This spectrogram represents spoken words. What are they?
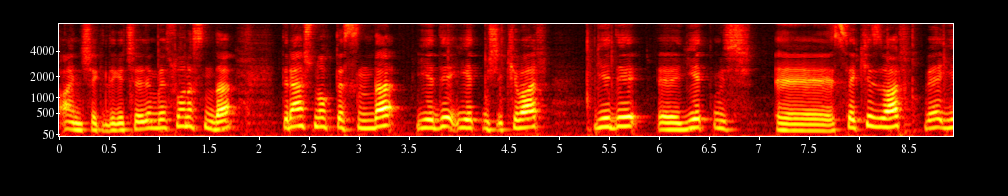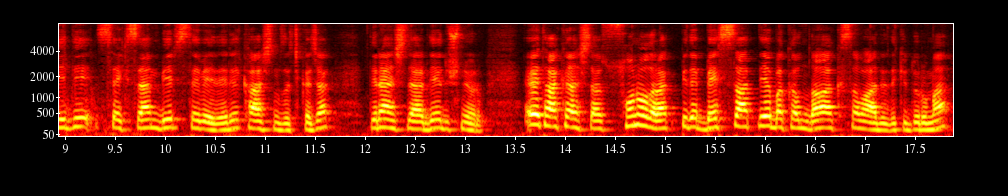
aynı şekilde geçirelim. Ve sonrasında direnç noktasında 7.72 var. 7.78 e, var ve 7.81 seviyeleri karşımıza çıkacak dirençler diye düşünüyorum. Evet arkadaşlar son olarak bir de 5 saatliğe bakalım daha kısa vadedeki duruma.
